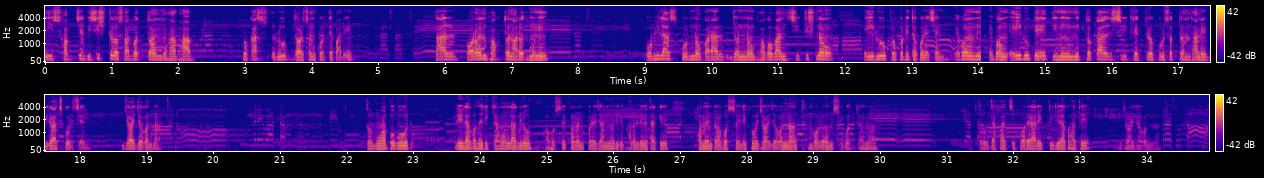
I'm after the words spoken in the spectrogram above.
এই সবচেয়ে বিশিষ্ট সর্বোত্তম মহাভাব প্রকাশ রূপ দর্শন করতে পারে। তার পরম ভক্ত নারদ মুনি অভিলাষ পূর্ণ করার জন্য ভগবান শ্রীকৃষ্ণ এই রূপ প্রকটিত করেছেন এবং এবং এই রূপে তিনি নিত্যকাল শ্রীক্ষেত্র পুরুষোত্তম ধামে বিরাজ করছেন। জয় জগন্নাথ। তো মহাপ্রভুর লীলা কথাটি কেমন লাগল অবশ্যই কমেন্ট করে জানিও। যদি ভালো লেগে থাকে, কমেন্টে অবশ্যই লিখো, জয় জগন্নাথ, বলরাম, সুভদ্রা মা। তো দেখা হচ্ছে পরে আরেকটি লীলা কথাতে জয় জগন্নাথ।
